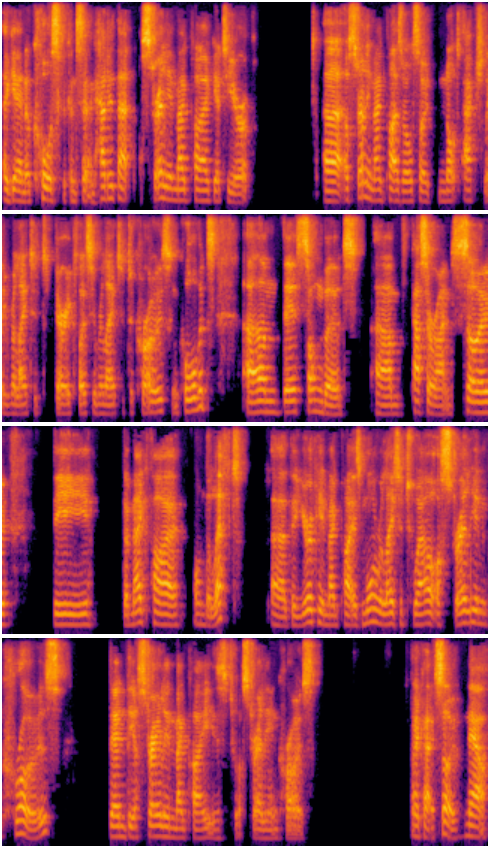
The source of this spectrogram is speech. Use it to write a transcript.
again, a cause for concern. How did that Australian magpie get to Europe? Uh, Australian magpies are also not actually related, very closely related to crows and corvids. Um, they're songbirds, um, passerines. So the, the magpie on the left, uh, the European magpie is more related to our Australian crows than the Australian magpie is to Australian crows. Okay, so now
